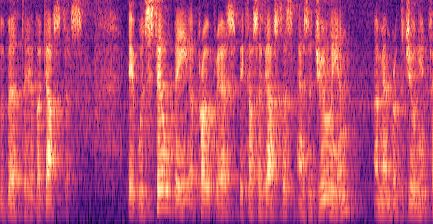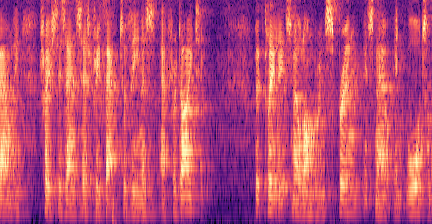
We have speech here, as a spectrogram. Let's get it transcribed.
the birthday of Augustus. It would still be appropriate because Augustus, as a Julian, a member of the Julian family, traced his ancestry back to Venus Aphrodite. But clearly it's no longer in spring, it's now in autumn.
